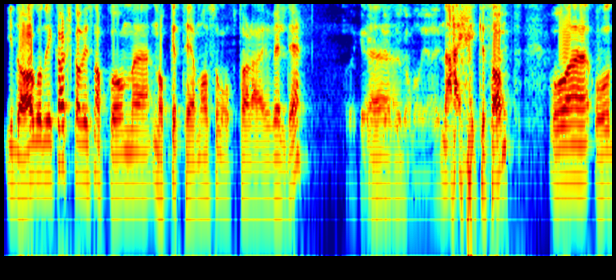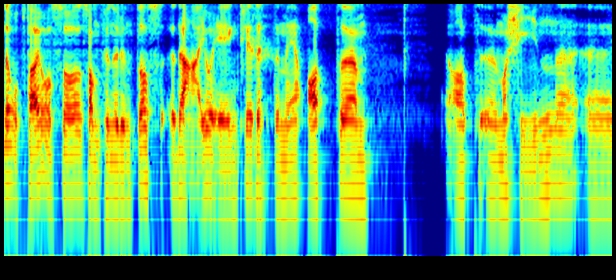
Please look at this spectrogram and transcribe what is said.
I dag Odd-Rikard, skal vi snakke om eh, nok et tema som opptar deg veldig. Det er ikke rart jeg er så gammel jeg er. Nei, ikke sant? Og, og, det opptar jo også samfunnet rundt oss. Det er jo egentlig dette med at, eh, at eh, maskinene, eh,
